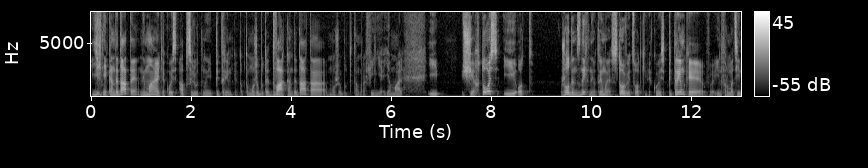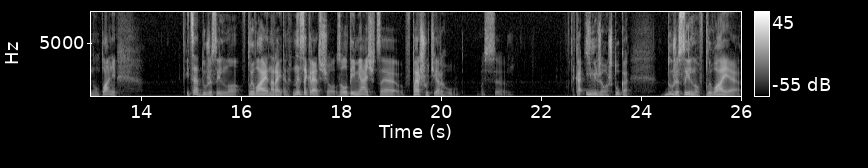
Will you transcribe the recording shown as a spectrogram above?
їхні кандидати не мають якоїсь абсолютної підтримки. Тобто може бути два кандидата, може бути там Рафінія, Ямаль і ще хтось, і от жоден з них не отримує 100% якоїсь підтримки в інформаційному плані. І це дуже сильно впливає на рейтинг. Не секрет, що золотий м'яч це в першу чергу ось е, така іміджова штука. Дуже сильно впливає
